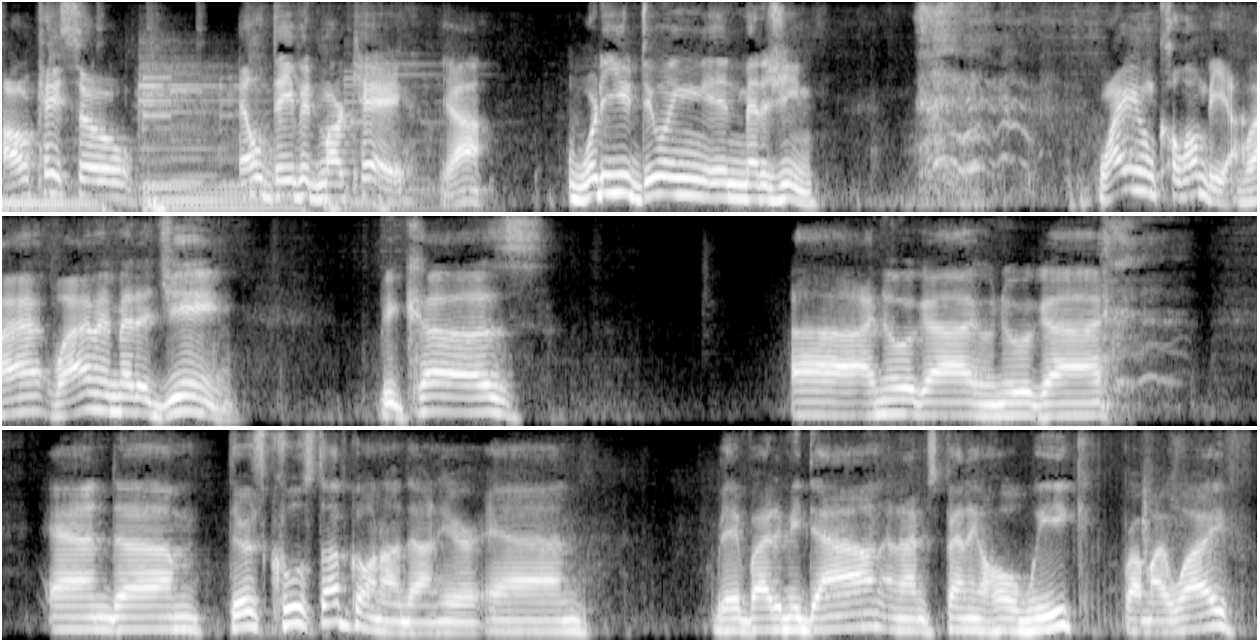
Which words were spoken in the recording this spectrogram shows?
Okay, so L. David Marquet, Yeah. what are you doing in Medellin? Why are you in Colombia? Why, why I'm in Medellin? Because uh, I knew a guy who knew a guy. and um, there's cool stuff going on down here. And they invited me down, and I'm spending a whole week. Brought my wife.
